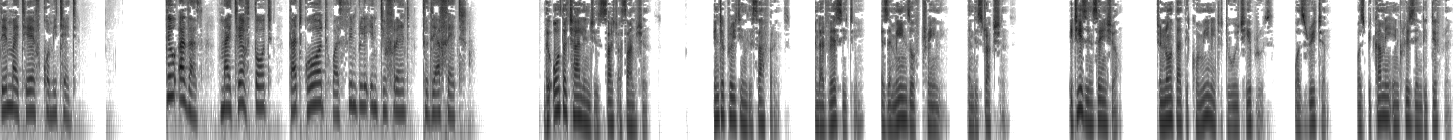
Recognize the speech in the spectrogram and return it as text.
they might have committed. Still others might have thought that God was simply indifferent to their fate. The author challenges such assumptions, interpreting the sufferings and adversity as a means of training and instructions. It is essential to note that the community to which Hebrews was written was becoming increasingly different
